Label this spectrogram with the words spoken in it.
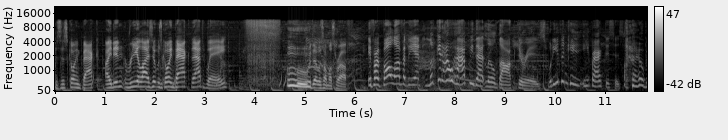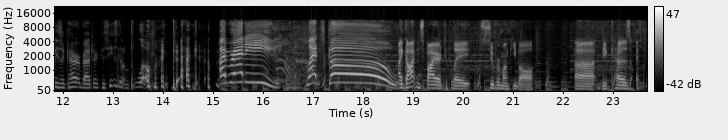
Is this going back? I didn't realize it was going back that way. Ooh, that was almost rough. If I fall off at the end, look at how happy that little doctor is. What do you think he, he practices? I hope he's a chiropractor because he's going to blow my back out. I'm ready! Let's go! I got inspired to play Super Monkey Ball uh, because I th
